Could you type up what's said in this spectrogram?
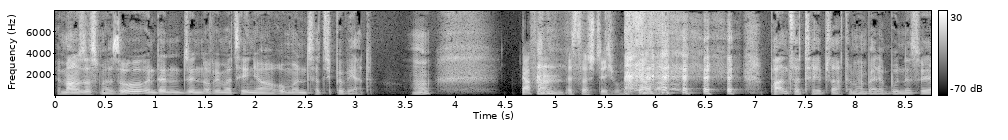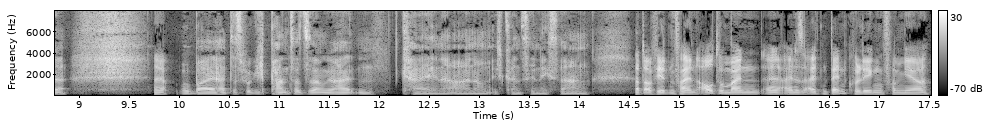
wir machen das mal so und dann sind auf einmal zehn Jahre rum und es hat sich bewährt. Ja? Gaffer ist das Stichwort. Panzertape, sagte man bei der Bundeswehr. Ja. Wobei, hat das wirklich Panzer zusammengehalten? Keine Ahnung, ich kann es dir nicht sagen. Hat auf jeden Fall ein Auto mein, äh, eines alten Bandkollegen von mir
